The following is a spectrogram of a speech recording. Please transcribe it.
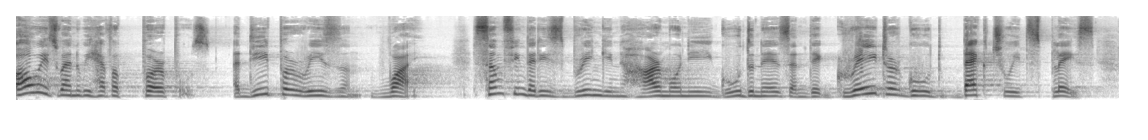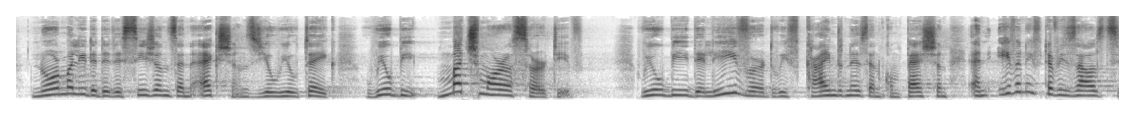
Always when we have a purpose, a deeper reason why, something that is bringing harmony, goodness, and the greater good back to its place, normally the decisions and actions you will take will be much more assertive, will be delivered with kindness and compassion, and even if the results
